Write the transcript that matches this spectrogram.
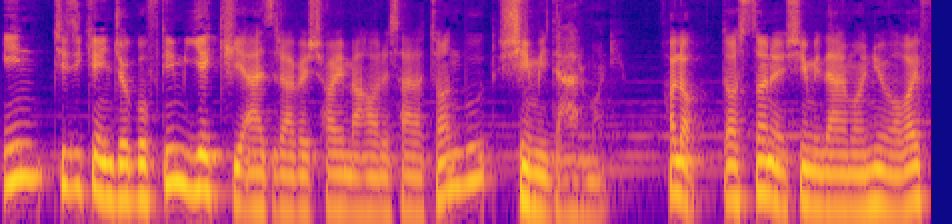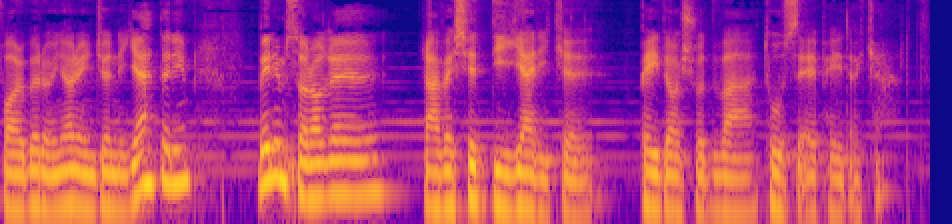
این چیزی که اینجا گفتیم یکی از روش های مهار سرطان بود شیمی درمانی. حالا داستان شیمی درمانی و آقای فاربر و اینا رو اینجا نگه داریم. بریم سراغ روش دیگری که پیدا شد و توسعه پیدا کرد.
